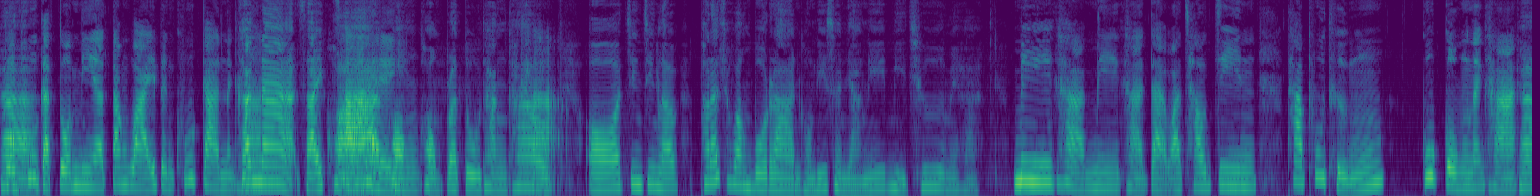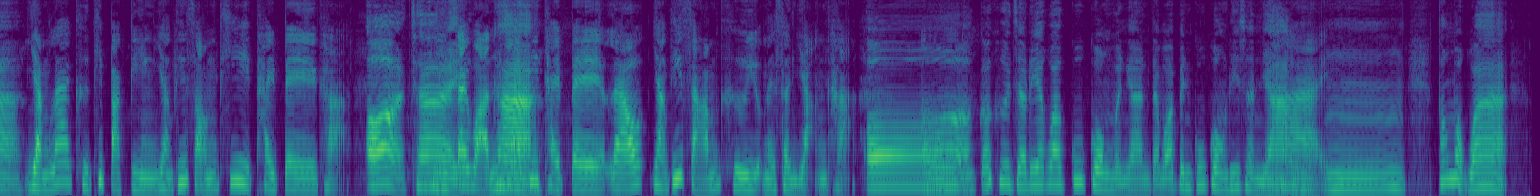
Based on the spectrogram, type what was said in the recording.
ค่ะตัวผู้กับตัวเมียตั้งไว้เป็นคู่กันนะคะข้างหน้าซ้ายขวาใช่ของของประตูทางเข้าค่ะอ๋อ จริง ๆ แล้วพระราชวังโบราณของที่เสินหยางนี่มีชื่อไหมคะ มีค่ะ มีค่ะ แต่ว่าชาวจีน ถ้าพูดถึง กู้กงนะคะค่ะอย่างแรกคือที่ปักกิ่ง อย่างที่สองที่ไทเปค่ะ อ๋อ ใช่ที่ไต้หวันค่ะค่ะที่ไทเป แล้วอย่างที่สามคืออยู่ในสัญญางค่ะ อ๋อเออก็คือจะเรียกว่ากู้กงเหมือนกัน แต่ว่าเป็นกู้กงที่เสินหยางใช่อืมต้องบอกว่า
